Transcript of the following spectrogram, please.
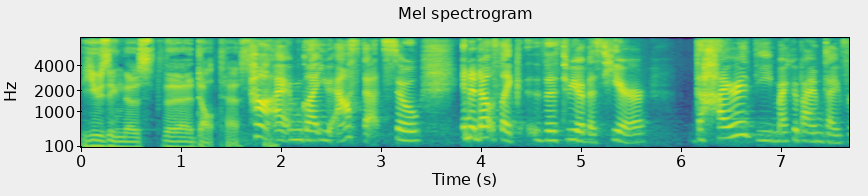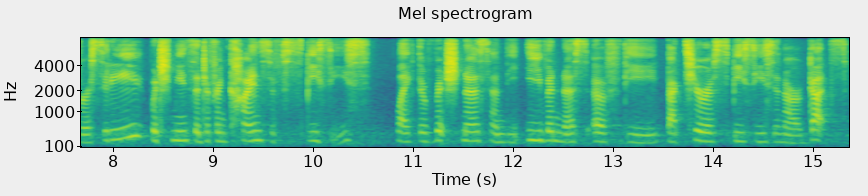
using those the adult tests? Huh, I'm glad you asked that. So in adults like the three of us here, the higher the microbiome diversity, which means the different kinds of species, like the richness and the evenness of the bacterial species in our guts,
